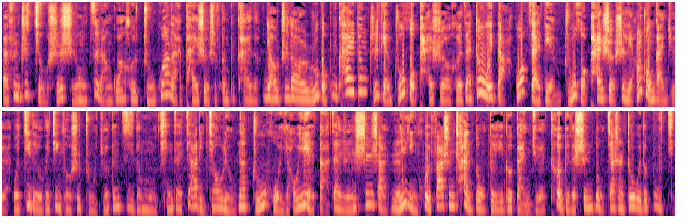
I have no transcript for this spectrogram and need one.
百分之九十使用自然光和烛光来拍摄是分不开的。要知道，如果不开灯，只点烛火拍摄和在周围打光再点烛火拍摄是两种感觉。我记得有个镜头是主角跟自己的母亲在家里交流，那烛火摇曳打在人身上，人影会发生颤动的一个感觉，特别的生动。加上周围的布景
